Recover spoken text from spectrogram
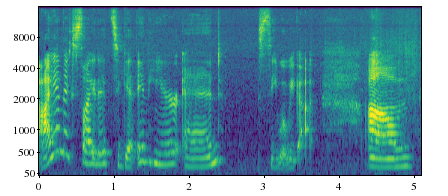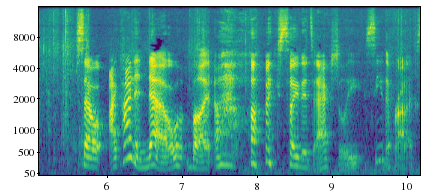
I am excited to get in here and see what we got. Um, so I kind of know, but I'm excited to actually see the products.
